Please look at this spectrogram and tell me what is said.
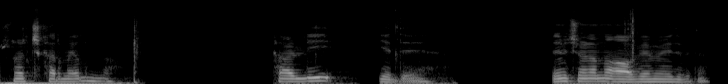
Şunları çıkarmayalım da. Carly 7. Benim için önemli AVM'ydi bir de.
